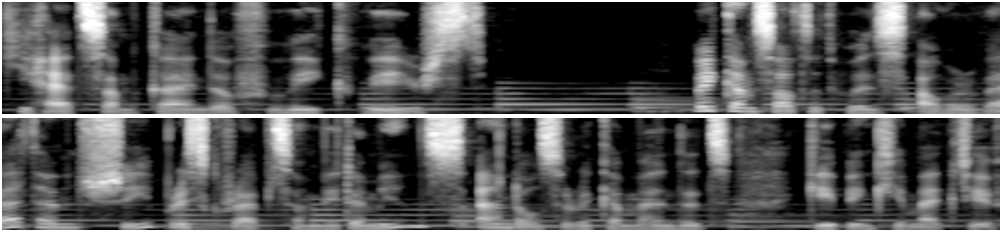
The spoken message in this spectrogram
he had some kind of weak wrist. We consulted with our vet and she prescribed some vitamins and also recommended keeping him active.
